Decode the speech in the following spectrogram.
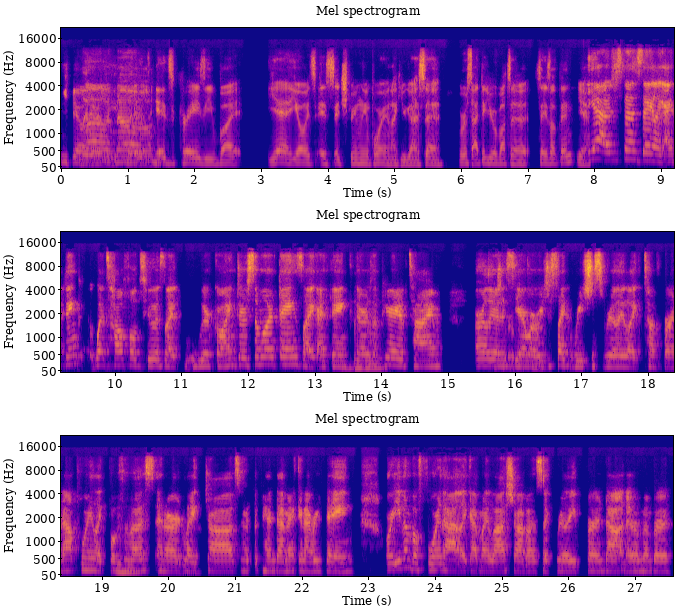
you know, literally, Oh, no. literally. it's crazy, but yeah, yo, it's it's extremely important, like you guys said. Marissa, I think you were about to say something. Yeah. Yeah, I was just gonna say, like, I think what's helpful too is like we're going through similar things. Like, I think there was a mm-hmm. period of time earlier That's this year where we just like reached this really like tough burnout point, like both of Mhm. us and our like jobs and with the pandemic and everything. Or even before that, like at my last job, I was like really burned out. And I remember,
